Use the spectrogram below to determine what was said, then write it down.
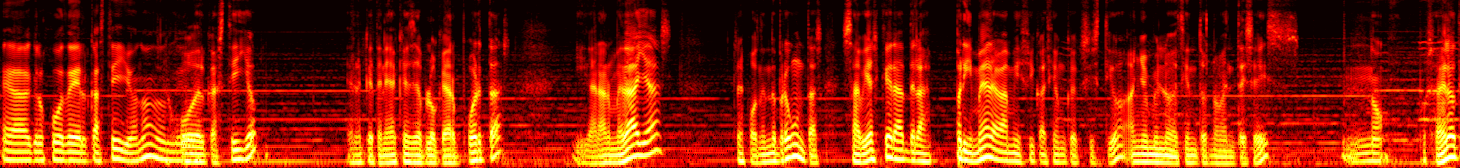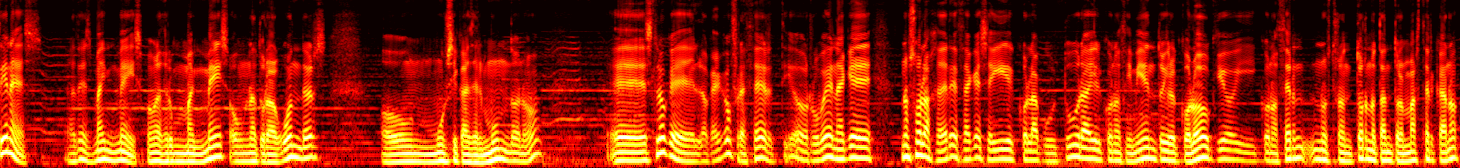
eh, aquel juego del castillo, ¿no? El juego del castillo, en el que tenías que desbloquear puertas y ganar medallas respondiendo preguntas. ¿Sabías que era de la primera gamificación que existió, año 1996? No. Pues ahí lo tienes. Ahí tienes Mind Maze. Podemos hacer un Mind Maze o un Natural Wonders o un Músicas del Mundo, ¿no? Eh, Es lo que, lo que hay que ofrecer, tío. Rubén, hay que, no solo ajedrez, hay que seguir con la cultura y el conocimiento y el coloquio y conocer nuestro entorno, tanto el más cercano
